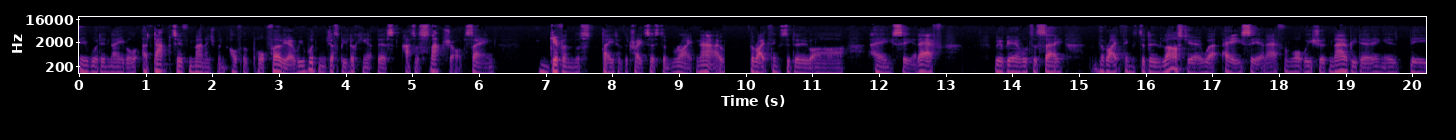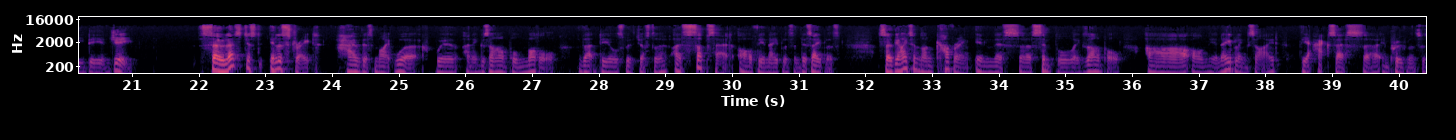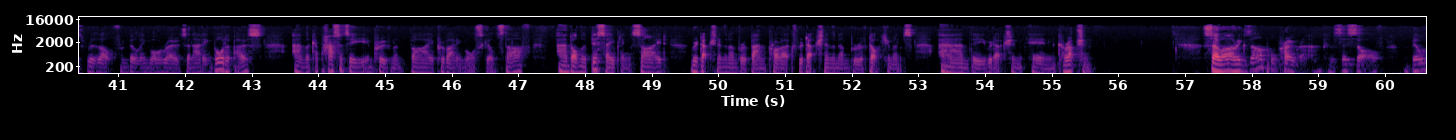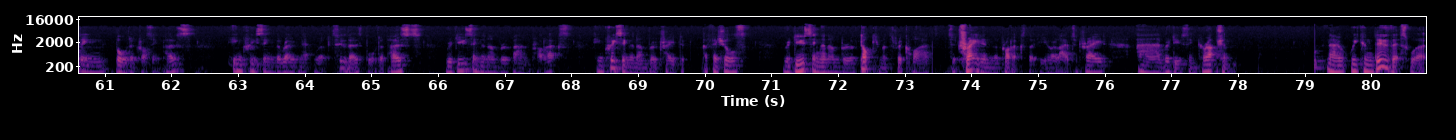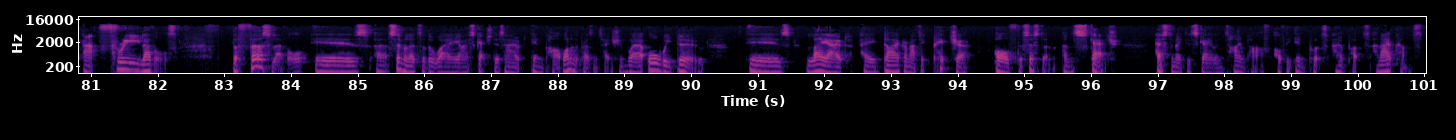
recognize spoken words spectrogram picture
it would enable adaptive management of the portfolio. We wouldn't just be looking at this as a snapshot saying, given the state of the trade system right now, the right things to do are A, C, and F. We'd be able to say the right things to do last year were A, C, and F, and what we should now be doing is B, D, and G. So let's just illustrate how this might work with an example model that deals with just a, a subset of the enablers and disablers. So the items I'm covering in this uh, simple example are on the enabling side, the access uh, improvements as a result from building more roads and adding border posts, and the capacity improvement by providing more skilled staff. And on the disabling side, reduction in the number of banned products, reduction in the number of documents, and the reduction in corruption. So our example program consists of building border crossing posts, increasing the road network to those border posts, reducing the number of banned products, increasing the number of trade officials, reducing the number of documents required to trade in the products that you're allowed to trade, and reducing corruption. Now, we can do this work at three levels. The first level is uh, similar to the way I sketched this out in part one of the presentation, where all we do is lay out a diagrammatic picture of the system and sketch estimated scale and time path of the inputs, outputs, and outcomes.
